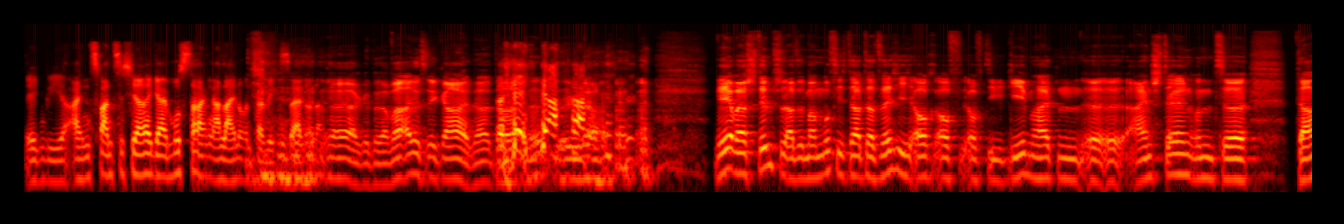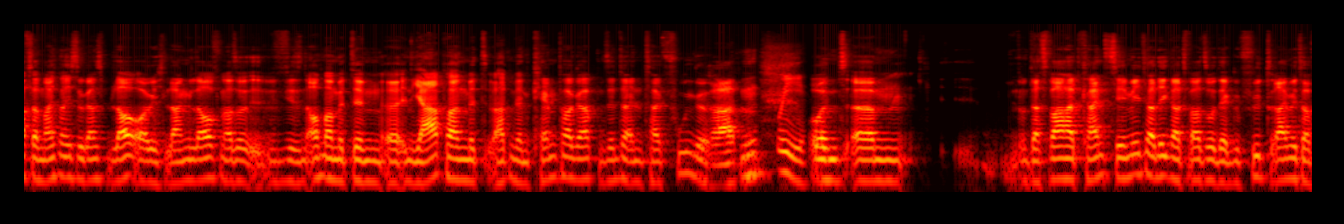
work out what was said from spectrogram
irgendwie 21-Jähriger im Mustang alleine unterwegs sein. Oder? ja, ja, genau. Da war alles egal. Da, da, ne? ja. Genau. Nee, aber das stimmt schon. Also man muss sich da tatsächlich auch auf, auf die Gegebenheiten äh, einstellen und äh, darf dann manchmal nicht so ganz blauäugig langlaufen. Also wir sind auch mal mit dem, äh, in Japan mit, hatten wir einen Camper gehabt und sind da in einen Taifun geraten. Ui. Und ähm, und das war halt kein 10 Meter Ding, das war so der gefühlt 3,50 Meter,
